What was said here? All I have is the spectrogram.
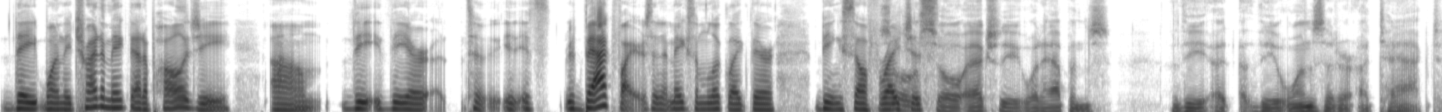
they when they try to make that apology. Um, the they're to it, it's it backfires and it makes them look like they're being self-righteous. So, so actually, what happens? The uh, the ones that are attacked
